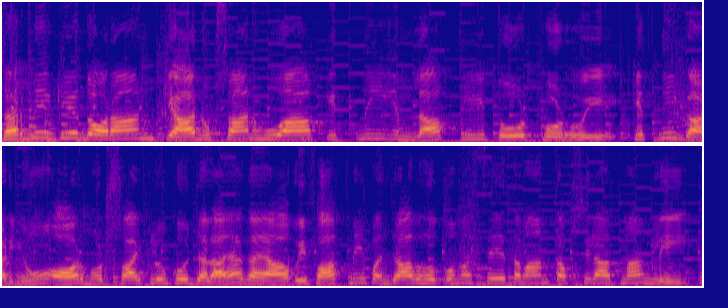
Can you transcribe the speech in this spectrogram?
دھرنے کے دوران کیا نقصان ہوا؟ کتنی املاک کی توڑ پھوڑ ہوئی؟ کتنی گاڑیوں اور موٹر سائیکلوں کو جلایا گیا؟ وفاق نے پنجاب حکومت سے تمام تفصیلات مانگ لیں۔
